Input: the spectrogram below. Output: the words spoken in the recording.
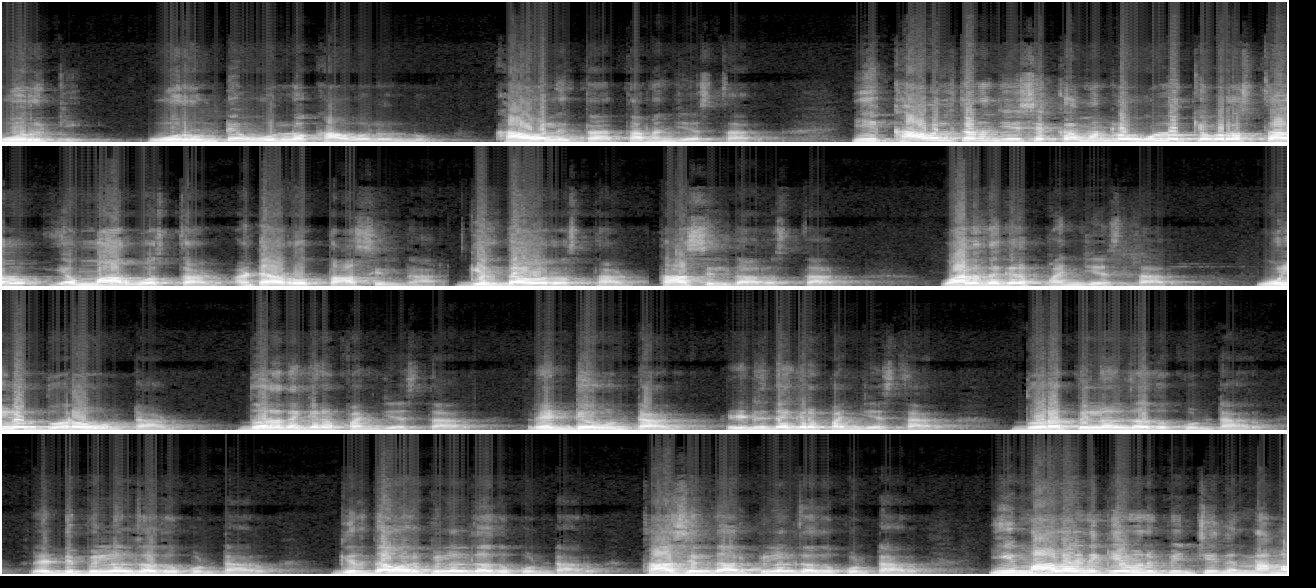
ఊరికి. ఊరుంటే ఊర్లో కావలోళ్ళు. కావలి త- తనం చేస్తారు. ఈ కావలితనం చేసే క్రమంలో ఊళ్ళోకి ఎవరు వస్తారు? ఎంఆర్ వస్తాడు. అంటే ఆ రోజు తహసీల్దార్. గిర్దావర్ వస్తాడు. తహసీల్దార్ వస్తాడు. వాళ్ళ దగ్గర పని చేస్తారు. ఊళ్ళో దొర ఉంటాడు. దొర దగ్గర పని చేస్తారు రెడ్డి ఉంటాడు. రెడ్డి దగ్గర పని చేస్తారు దొర పిల్లలు చదువుకుంటారు. రెడ్డి పిల్లలు చదువుకుంటారు. గిర్దావరి పిల్లలు చదువుకుంటారు. తహసీల్దార్ పిల్లలు చదువుకుంటారు. ఈ మాలానికి ఏమనిపించింది? నా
